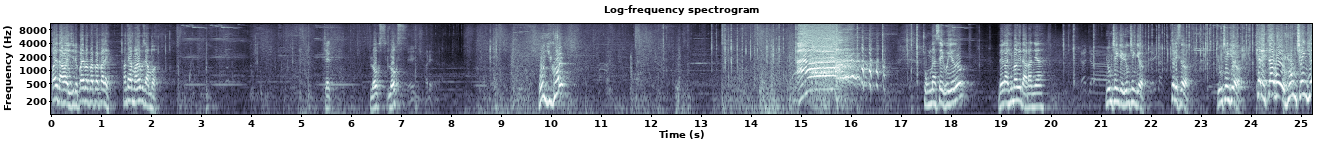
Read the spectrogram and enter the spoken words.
빨리 나와 이즈리 빨리 빨리 빨리 빨리 한타 한번 해보자 한번 럭스 럭스. 어 이걸? 아! 종나 세고요. 내가 희망이 날았냐? 용 챙겨 용 챙겨. 텔 있어 용 챙겨. 텔 있다고 용 챙겨!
